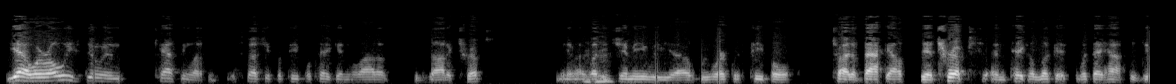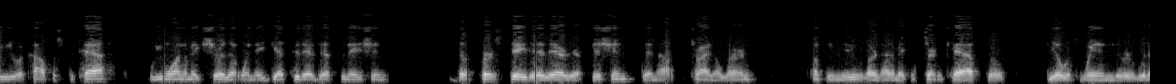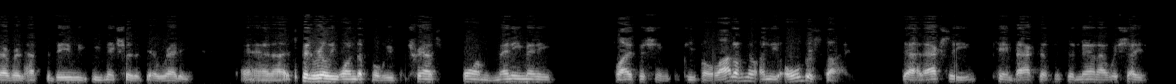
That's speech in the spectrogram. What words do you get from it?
Yeah, we're always doing casting lessons, especially for people taking a lot of exotic trips. You know, my mm-hmm. buddy Jimmy, we uh, we work with people, try to back out their trips and take a look at what they have to do to accomplish the task. We want to make sure that when they get to their destination, the first day they're there, they're fishing. They're not trying to learn something new, learn how to make a certain cast or deal with wind or whatever it has to be. We, we make sure that they're ready. And uh, it's been really wonderful. We've transformed many, many fly fishing people, a lot of them on the older side that actually came back to us and said, man, I wish I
